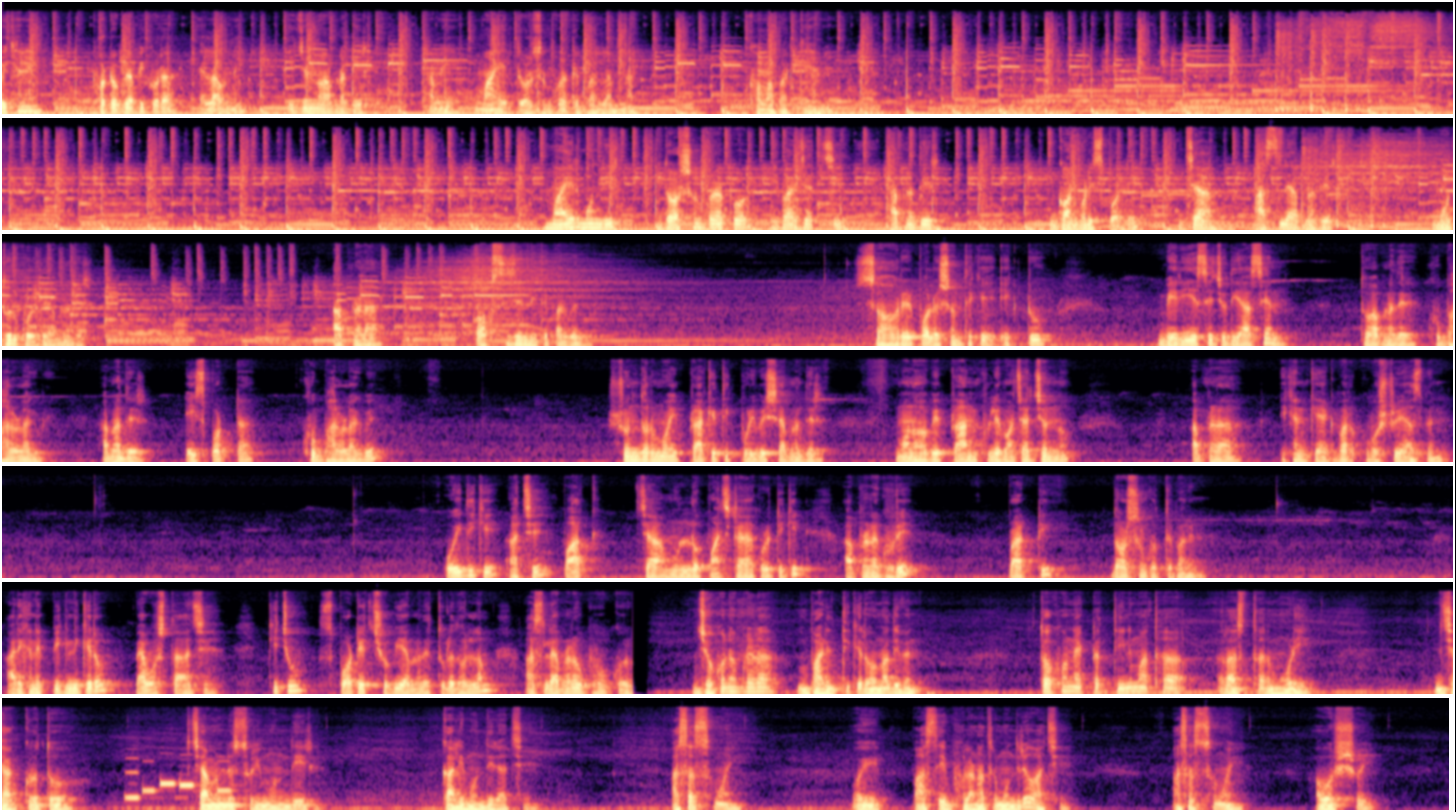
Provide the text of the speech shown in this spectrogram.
ওইখানে ফটোগ্রাফি করা অ্যালাউ নেই, এই জন্য আপনাদের আমি মায়ের দর্শন করাতে পারলাম না। ক্ষমা প্রার্থী আমি মায়ের মন্দির দর্শন করার পর এবার যাচ্ছি আপনাদের গনগনি স্পটে যা আসলে আপনাদের মধুর করবে আপনাদের। আপনারা অক্সিজেন নিতে পারবেন। শহরের পলিউশন থেকে একটু বেরিয়ে এসে যদি আসেন, তো আপনাদের খুব ভালো লাগবে। আপনাদের এই স্পটটা খুব ভালো লাগবে। সুন্দরময় প্রাকৃতিক পরিবেশে আপনাদের মনে হবে প্রাণ খুলে বাঁচার জন্য আপনারা এখানকে একবার অবশ্যই আসবেন। ওই দিকে আছে পার্ক, যা মূল্য পাঁচ টাকা করে টিকিট। আপনারা ঘুরে পার্কটি দর্শন করতে পারেন। আর এখানে পিকনিকেরও ব্যবস্থা আছে। কিছু স্পটের ছবি আপনাদের তুলে ধরলাম, আসলে আপনারা উপভোগ করবেন। যখন আপনারা বাড়ির দিকে রওনা দেবেন, তখন একটা তিন মাথা রাস্তার মোড়ে জাগ্রত চামুণ্ডেশ্বরী মন্দির, কালী মন্দির আছে। আসার সময় ওই পাশে ভোলানাথের মন্দিরও আছে। আসার সময় অবশ্যই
